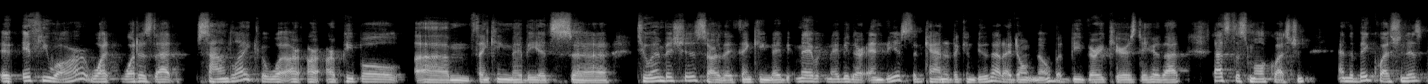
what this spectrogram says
if you are, what what does that sound like? Are, are, are people um, thinking maybe it's uh, too ambitious? Are they thinking maybe, maybe maybe they're envious that Canada can do that? I don't know, but be very curious to hear that. That's the small question. And the big question is,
